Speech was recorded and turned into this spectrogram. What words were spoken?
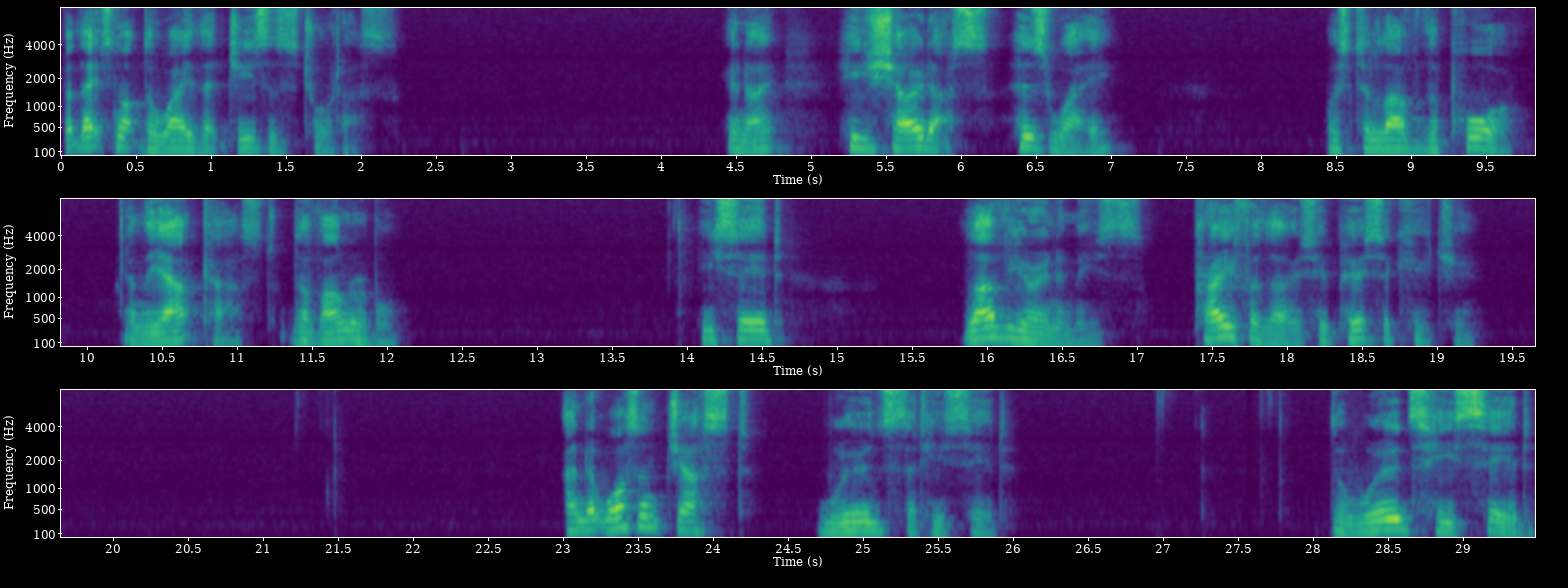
But that's not the way that Jesus taught us. You know, he showed us his way was to love the poor and the outcast, the vulnerable. He said, Love your enemies, pray for those who persecute you. And it wasn't just words that he said. The words he said,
